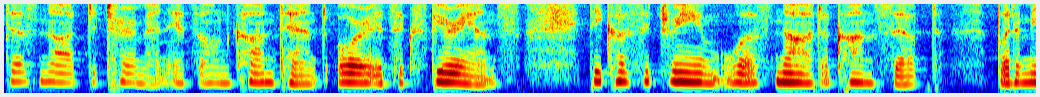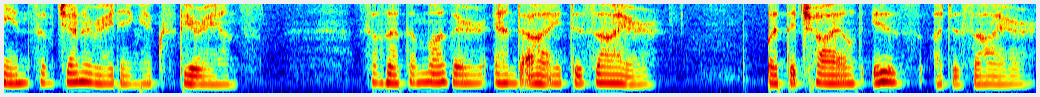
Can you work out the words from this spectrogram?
does not determine its own content or its experience because the dream was not a concept but a means of generating experience, so that the mother and I desire, but the child is a desire,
